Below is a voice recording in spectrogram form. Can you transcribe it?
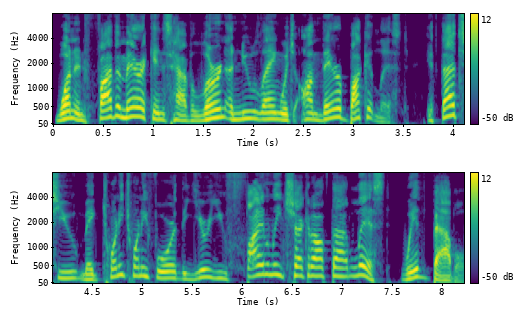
One in five Americans have learned a new language on their bucket list. If that's you, make 2024 the year you finally check it off that list with Babbel,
